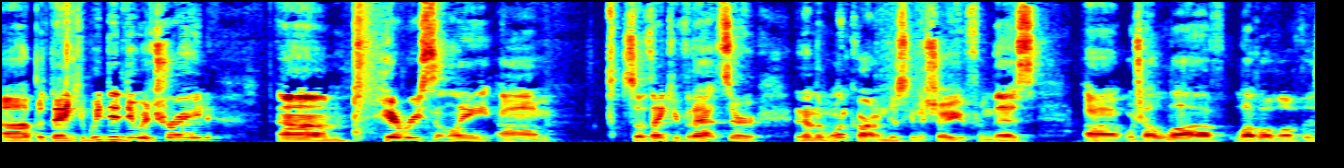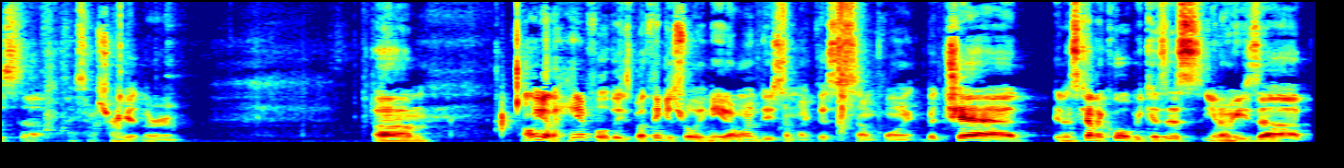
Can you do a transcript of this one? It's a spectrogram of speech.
Uh, but thank you. We did do a trade um, here recently. Um, so thank you for that, sir. And then the one card I'm just going to show you from this, uh, which I love, love, love, love this stuff. Thanks so much for trying to get in the room. Um, I only got a handful of these, but I think it's really neat. I want to do something like this at some point. But Chad, and it's kind of cool because this, you know, he's a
